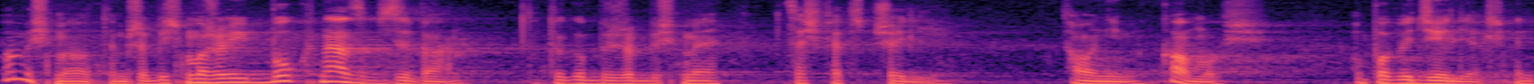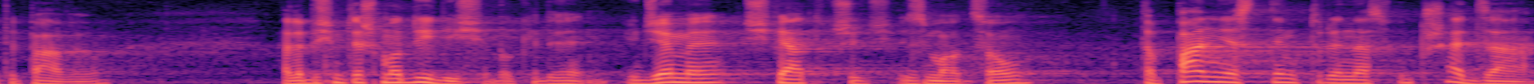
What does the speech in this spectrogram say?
pomyślmy o tym, że być może i Bóg nas wzywa do tego, by żebyśmy zaświadczyli o Nim komuś, opowiedzieli, jak święty Paweł. Ale byśmy też modlili się, bo kiedy idziemy świadczyć z mocą, to Pan jest tym, który nas uprzedza,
